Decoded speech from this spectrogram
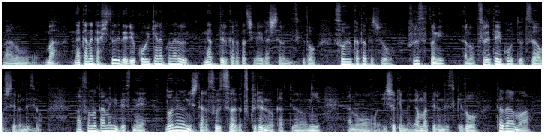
まああのまあなかなか一人で旅行行けなくなるなってる方たちがいらっしゃるんですけど、そういう方たちをふるさとにあの連れて行こうというツアーをしてるんですよ。まあそのためにですね、どのようにしたらそういうツアーが作れるのかっていうのにあの一生懸命頑張ってるんですけど、ただまあ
